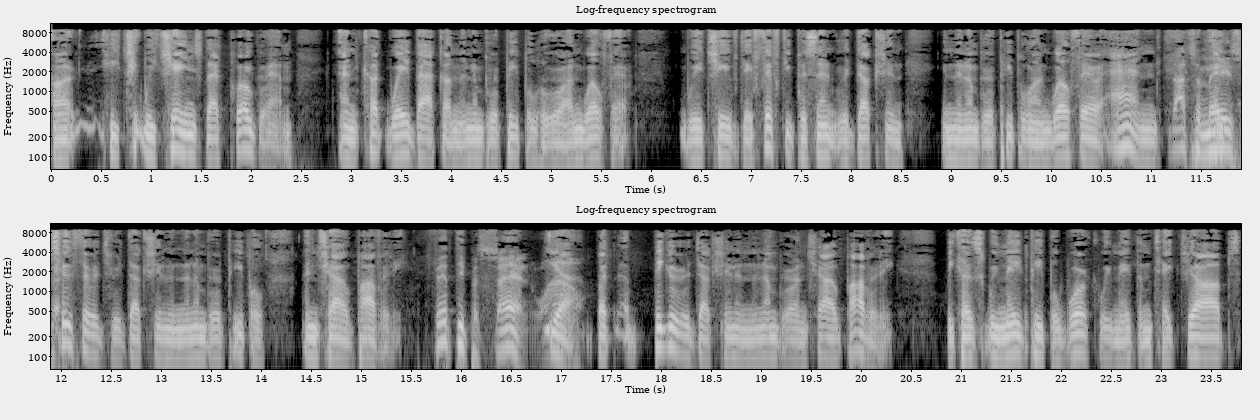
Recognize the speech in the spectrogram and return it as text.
uh, he ch- we changed that program and cut way back on the number of people who were on welfare. We achieved a 50% reduction in the number of people on welfare and that's amazing. A two-thirds reduction in the number of people in child poverty. Fifty percent. Wow. Yeah, but a bigger reduction in the number on child poverty because we made people work, we made them take jobs,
